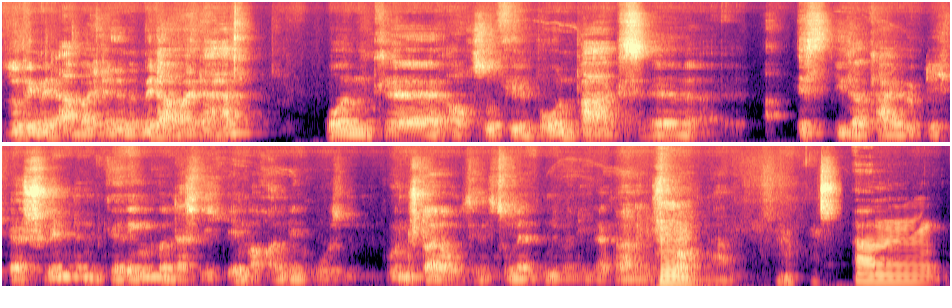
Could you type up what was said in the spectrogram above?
so viele Mitarbeiterinnen und Mitarbeiter hat und äh, auch so viele Wohnparks, äh, ist dieser Teil wirklich verschwindend gering und das liegt eben auch an den großen, guten Steuerungsinstrumenten, über die wir gerade gesprochen hm. haben. Ähm,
